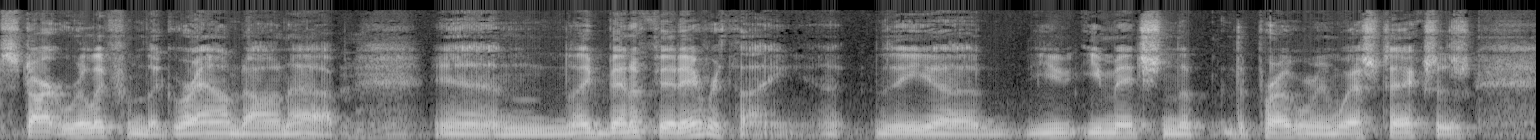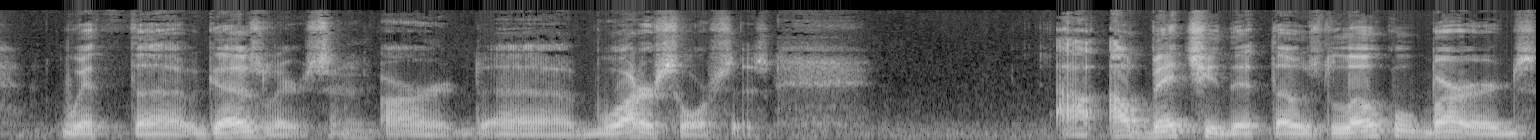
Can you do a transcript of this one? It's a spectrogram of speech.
start really from the ground on up, and they benefit everything. The uh, you, you mentioned the, the program in West Texas with uh, guzzlers or uh, water sources. I'll, I'll bet you that those local birds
